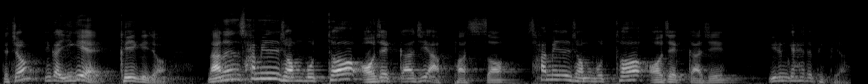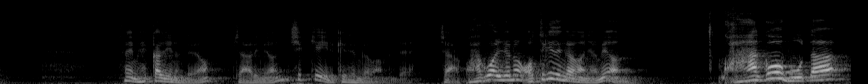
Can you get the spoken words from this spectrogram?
됐죠? 그러니까 이게 그 얘기죠. 나는 3일 전부터 어제까지 아팠어. 3일 전부터 어제까지. 이런 게 헤드 PP야. 선생님 헷갈리는데요. 자, 그러면 쉽게 이렇게 생각하면 돼. 자, 과거 완료는 어떻게 생각하냐면 과거보다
